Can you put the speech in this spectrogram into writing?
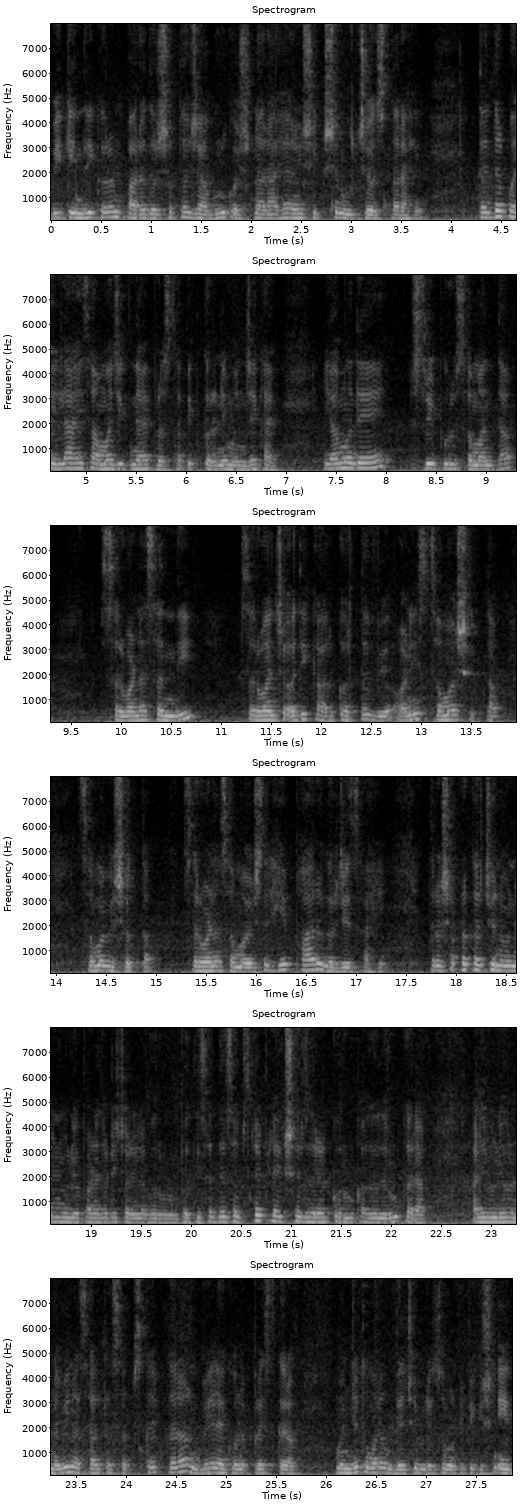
विकेंद्रीकरण पारदर्शकता जागरूक असणार आहे आणि शिक्षण उच्च असणार आहे. त्यानंतर पहिला आहे सामाजिक न्याय प्रस्थापित करणे म्हणजे काय? यामध्ये स्त्री पुरुष समानता सर्वांना संधी सर्वांचे अधिकार कर्तव्य आणि समावेशकता समावेशकता सर्वांना समावेश. तर हे फार गरजेचं आहे. तर अशा प्रकारचे नवनवीन व्हिडिओ पाहण्यासाठी चॅनलला भरभरून प्रतिसाद द्या. सबस्क्राईब लाईक शेअर जरूर करून का जरूर करा. आणि व्हिडिओ नवीन असाल तर सबस्क्राईब करा आणि बेल आयकॉनला प्रेस करा. म्हणजे तुम्हाला उद्याच्या व्हिडिओचं नोटिफिकेशन येत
